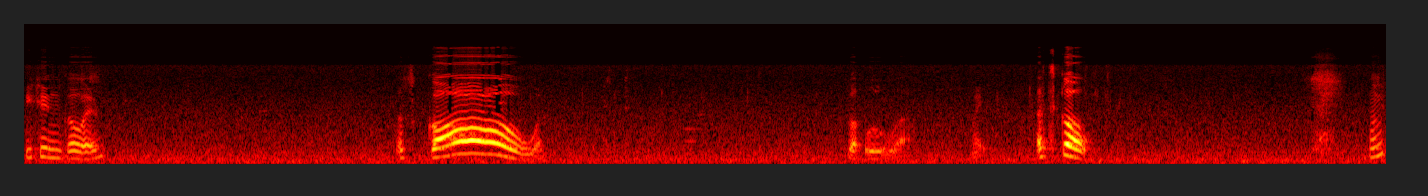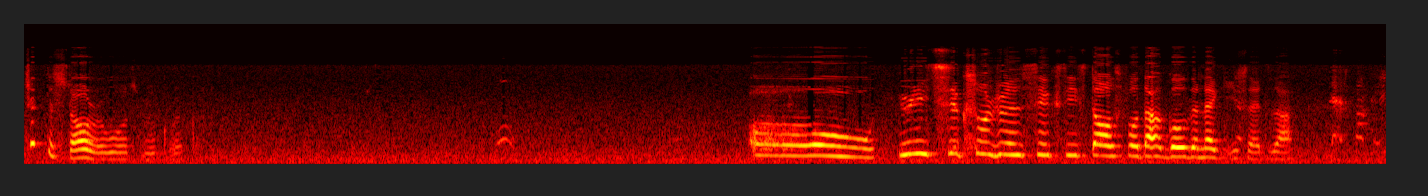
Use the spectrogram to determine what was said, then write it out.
You can go in. Let's go. Got Lula. Uh, wait. Let's go. Let me check the star rewards real quick. Oh, You need 660 stars for that golden egg, you said that. Let's party.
